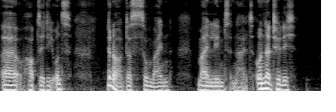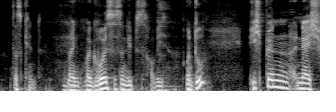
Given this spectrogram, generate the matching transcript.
äh, hauptsächlich uns. Genau, das ist so mein, mein Lebensinhalt. Und natürlich das Kind. Mein, mein größtes und liebstes Hobby. Und du? Ich bin, ne, ich,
